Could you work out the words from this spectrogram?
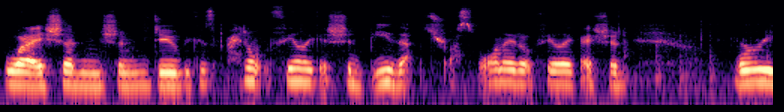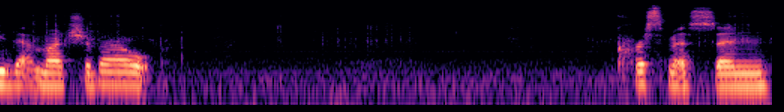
what I should and shouldn't do because I don't feel like it should be that stressful, and I don't feel like I should worry that much about Christmas and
